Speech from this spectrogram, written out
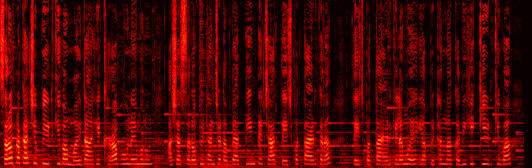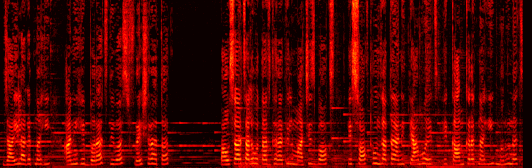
सर्व प्रकारचे पीठ किंवा मैदा हे खराब होऊ नये म्हणून अशा सर्व पिठांच्या डब्यात तीन ते चार तेजपत्ता ऍड करा. तेजपत्ता ऍड केल्यामुळे या पिठांना कधीही कीड किंवा जाळी लागत नाही आणि हे बराच दिवस फ्रेश राहतात. पावसाळा चालू होताच घरातील माचीस बॉक्स हे सॉफ्ट होऊन जातं आणि त्यामुळेच हे काम करत नाही. म्हणूनच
